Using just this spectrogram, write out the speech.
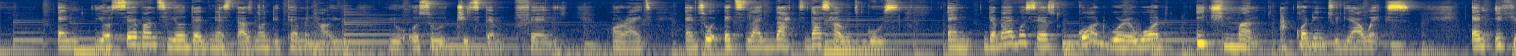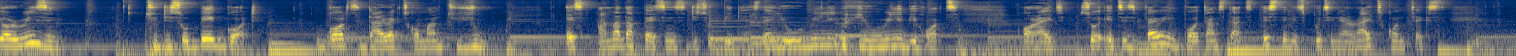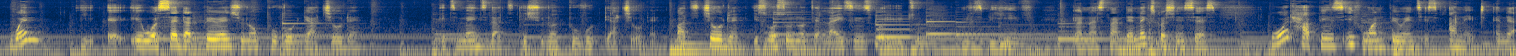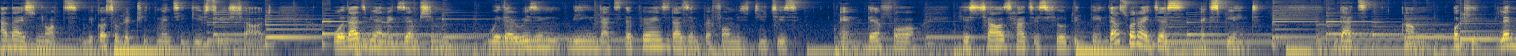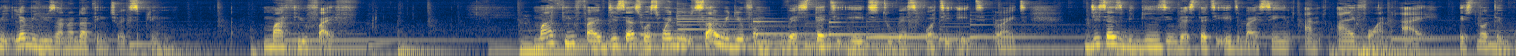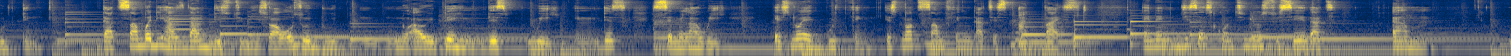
and your servant's yieldedness does not determine how you you also treat them fairly. All right, and so it's like that. That's how it goes. And the Bible says God will reward each man according to their works. And if your reason to disobey God, God's direct command to you, is another person's disobedience, then you really you really be hot. All right. So it is very important that this thing is put in a right context. When eh, it was said that parents should not provoke their children, it meant that they should not provoke their children. But children is also not a license for you to misbehave. You understand? The next question says, What happens if one parent is honored and the other is not because of the treatment he gives to his child? Will that be an exemption with the reason being that the parent doesn't perform his duties and therefore his child's heart is filled with pain? That's what I just explained. That um okay, let me let me use another thing to explain. Matthew 5 Matthew 5, Jesus was when you start reading from verse 38 to verse 48, right? Jesus begins in verse 38 by saying, An eye for an eye is not a good thing. That somebody has done this to me, so I also do, you know, I'll repay him this way, in this similar way. It's not a good thing. It's not something that is advised. And then Jesus continues to say that um,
